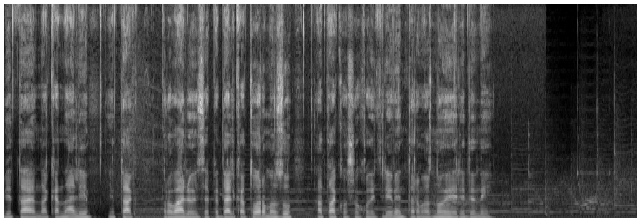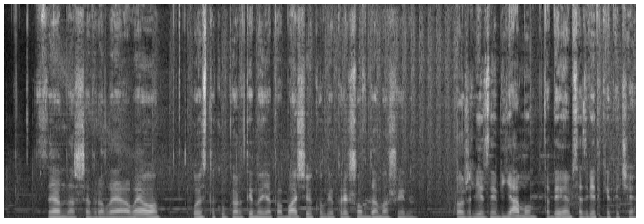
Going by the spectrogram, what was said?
Вітаю на каналі. І так, провалюється педалька тормозу, а також уходить рівень тормозної рідини. Це в нас Chevrolet Aveo. Ось таку картину я побачив, коли прийшов до машини. Тож ліземо в яму та дивимося, звідки тече.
